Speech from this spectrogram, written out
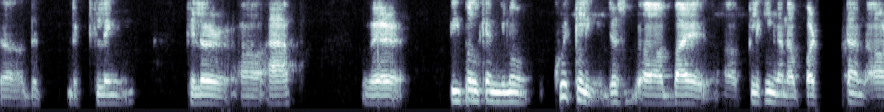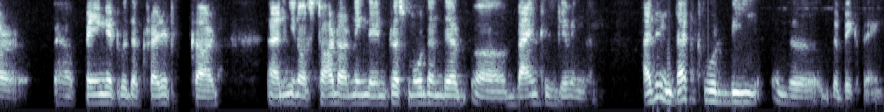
uh, the, the killing killer uh, app where people can, you know, quickly just uh, by uh, clicking on a button or uh, paying it with a credit card and you know start earning the interest more than their uh, bank is giving them. I think that would be the the big thing.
